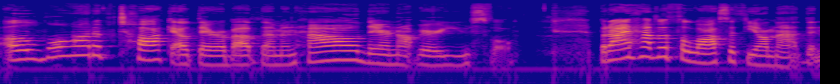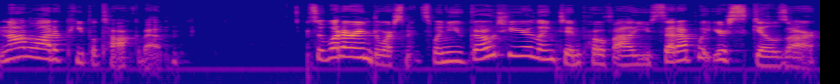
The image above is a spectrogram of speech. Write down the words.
a lot of talk out there about them and how they're not very useful. But I have a philosophy on that that not a lot of people talk about. So, what are endorsements? When you go to your LinkedIn profile, you set up what your skills are,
